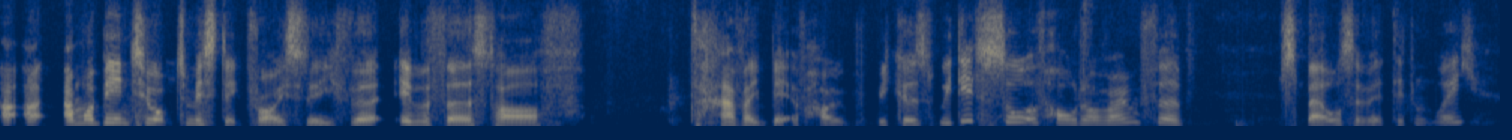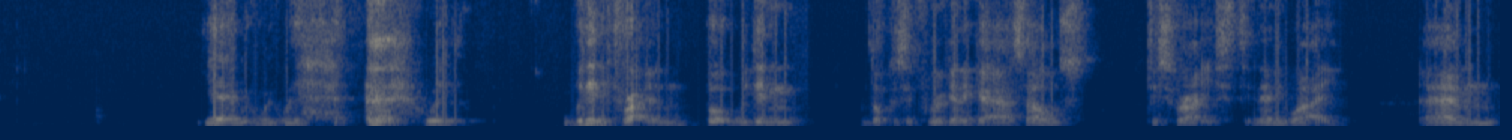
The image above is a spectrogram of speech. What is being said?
I, I, am I being too optimistic, Pricey, for in the first half to have a bit of hope? Because we did sort of hold our own for spells of it, didn't we? Yeah, we we, we, we didn't threaten, but we didn't look as if we were going to get ourselves disgraced in any way. Um,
